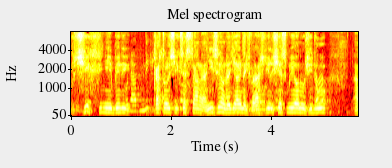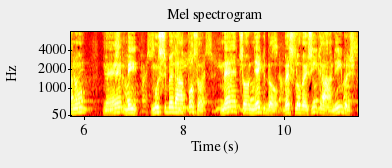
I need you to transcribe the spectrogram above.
všichni byli katoličtí křesťané a nic jiného nedělali, než vraždili 6 milionů židů. Ano, ne, my musíme dát pozor. Ne, co někdo ve slovech říká, nýbrž,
